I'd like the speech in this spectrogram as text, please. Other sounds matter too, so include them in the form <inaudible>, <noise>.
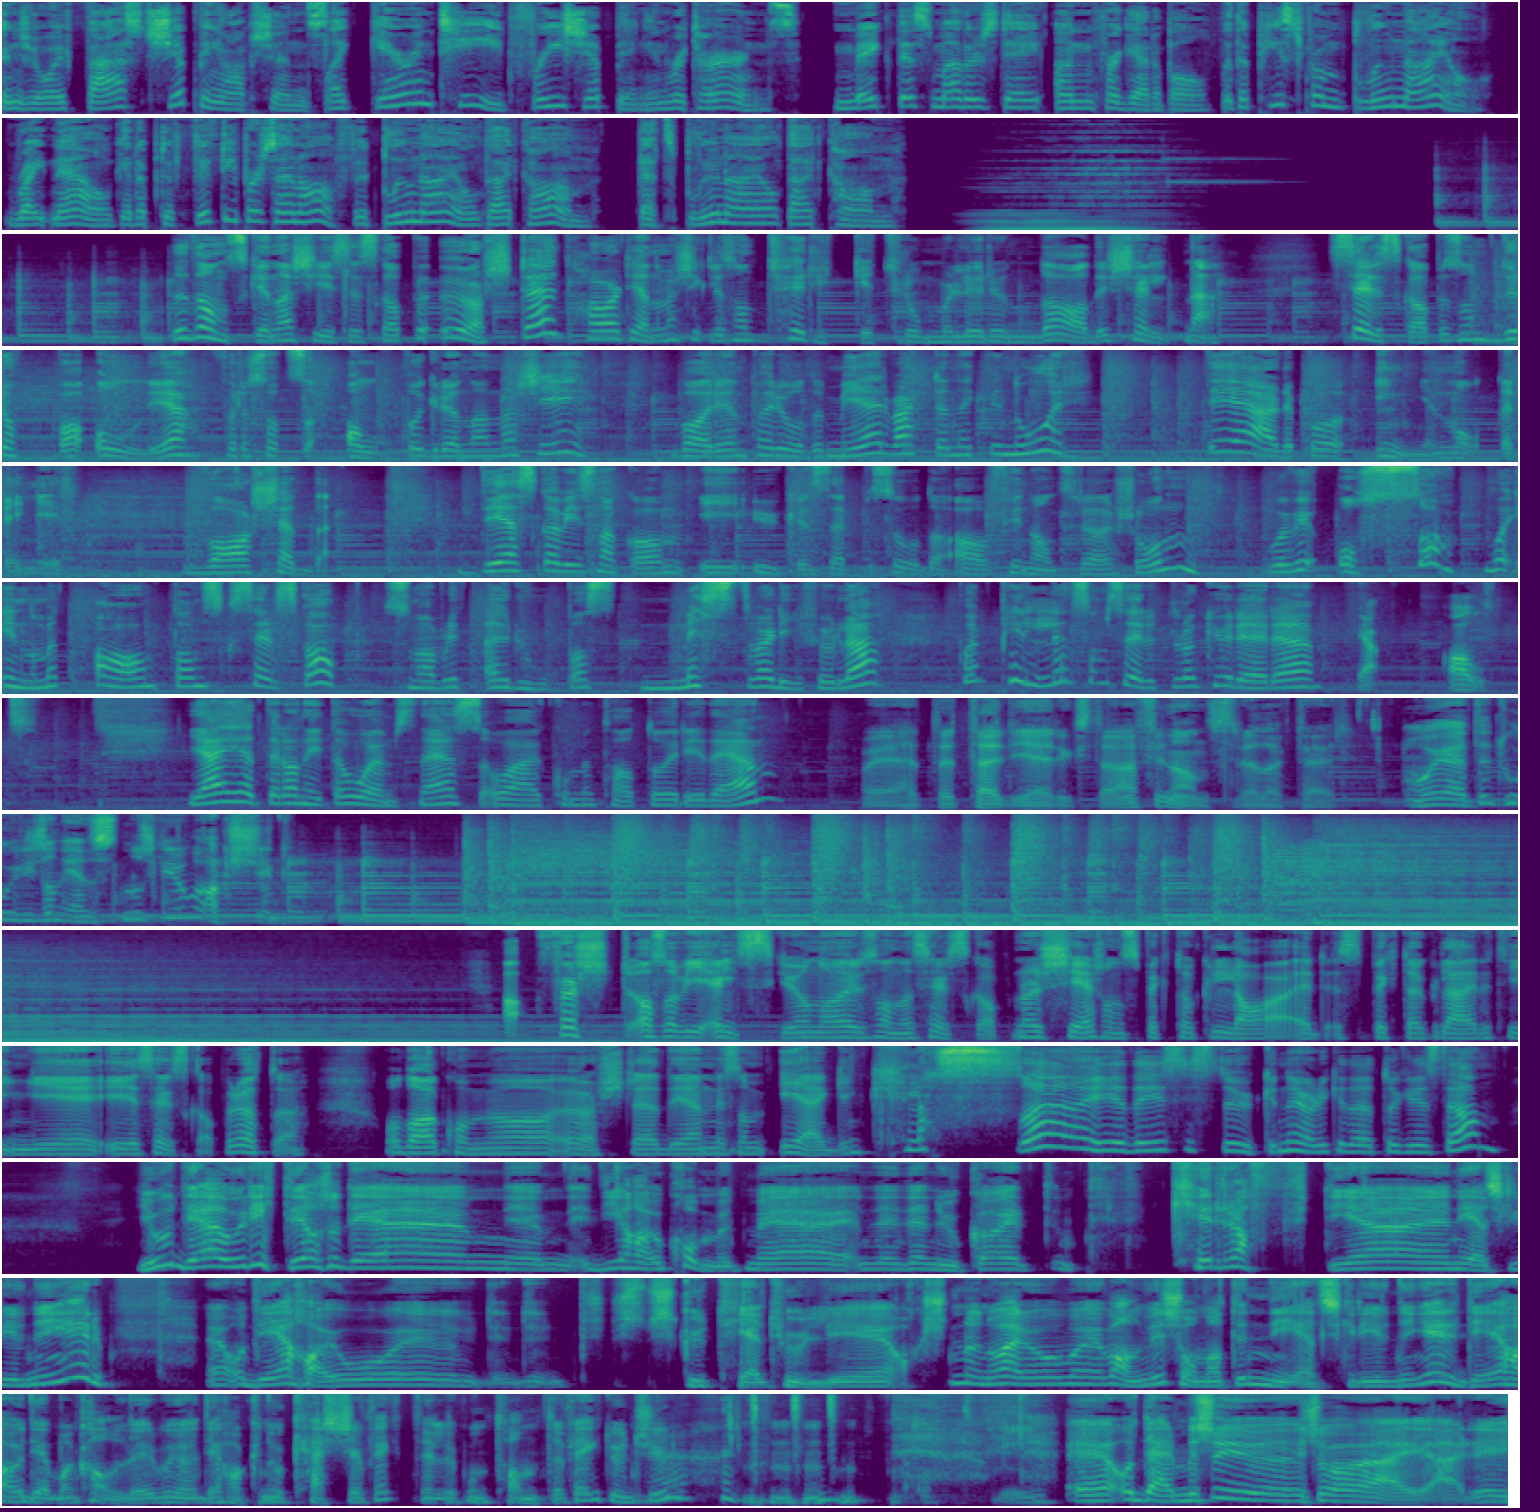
Enjoy fast shipping options like guaranteed free shipping and returns. Make this Mother's Day unforgettable with a piece from Blue Nile. Right now, get up to 50% off at BlueNile.com. That's BlueNile.com. Det danske energiselskapet Ørsted har vært gjennom en skikkelig sånn tørketrommelrunde av de sjeldne. Selskapet som droppa olje for å satse alt på grønn energi, var i en periode mer verdt enn Equinor. Det er det på ingen måte lenger. Hva skjedde? Det skal vi snakke om i ukens episode av Finansredaksjonen, hvor vi også må innom et annet dansk selskap som har blitt Europas mest verdifulle på en pille som ser ut til å kurere ja, alt. Jeg heter Anita Hoemsnes og er kommentator i DN. Og jeg heter Terje Erikstad, finansredaktør. Og jeg heter Tor Kristian Jensen og skriver om aksjer. Først, altså Vi elsker jo når sånne selskaper, når det skjer sånne spektakulære, spektakulære ting i, i, selskaper, vet du. Og da kommer jo Ørsted i en liksom egen klasse i de siste ukene, gjør det ikke det, Tor Christian? Jo, det er jo riktig. Altså det, de har jo kommet med denne uka et kraftige nedskrivninger. Og det har jo skutt helt hull i aksjen. Nå er det jo vanligvis sånn at nedskrivninger, det har jo det man kaller Det har ikke noe cash-effekt, eller kontanteffekt, unnskyld. <laughs> og dermed så, så, er det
